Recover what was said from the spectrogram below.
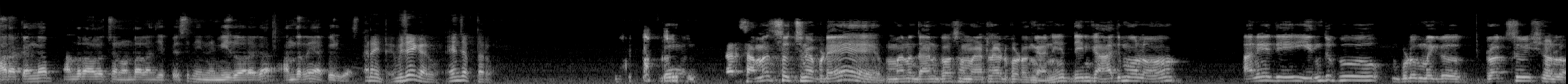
ఆ రకంగా అందరూ ఆలోచన ఉండాలని చెప్పేసి నేను మీ ద్వారాగా అందరినీ అప్పీల్ చేస్తాను. రైట్ విజయ్ గారు ఏం చెప్తారు? సమస్య వచ్చినప్పుడే మనం దానికోసం మాట్లాడుకోవడం కానీ దీనికి ఆదిమూలం అనేది ఎందుకు ఇప్పుడు మీకు డ్రగ్స్ విషయంలో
